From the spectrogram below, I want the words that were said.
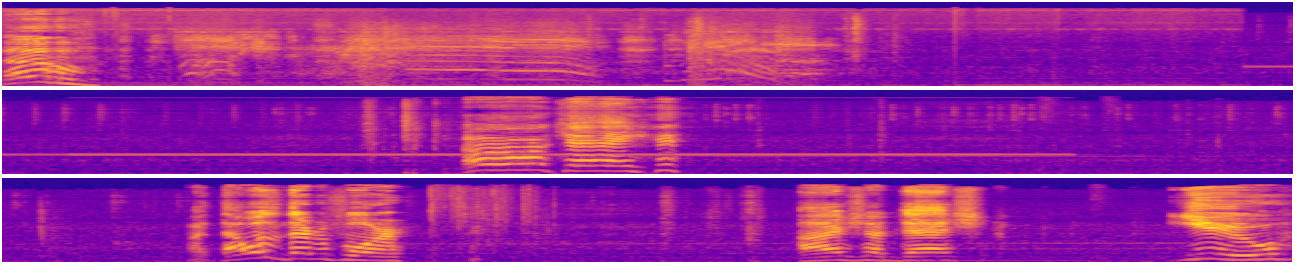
move! Okay. Right, that wasn't there before. I shall dash you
